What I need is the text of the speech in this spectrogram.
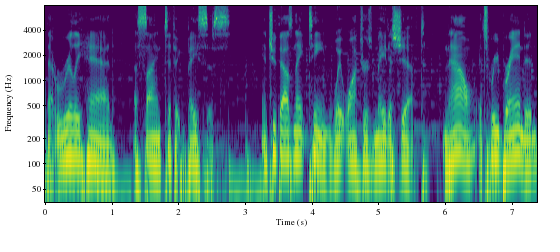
that really had a scientific basis. In 2018, Weight Watchers made a shift. Now it's rebranded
